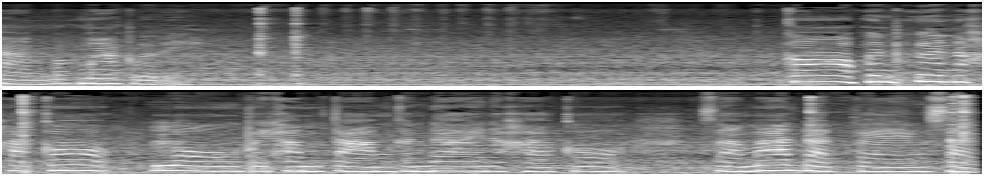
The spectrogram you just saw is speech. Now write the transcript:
ทานมาก ๆ เลย ก็เพื่อนๆนะคะก็ลองไปทำตามกันได้นะคะ ก็สามารถดัดแปลงใส่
